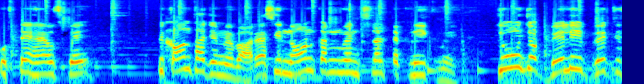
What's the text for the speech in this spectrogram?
उठते हैं उस पर कौन था जिम्मेवार? ऐसी नॉन कन्वेंशनल टेक्निक में क्यों जो Bailey bridge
